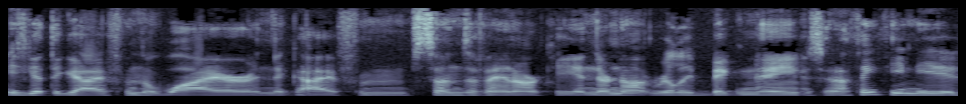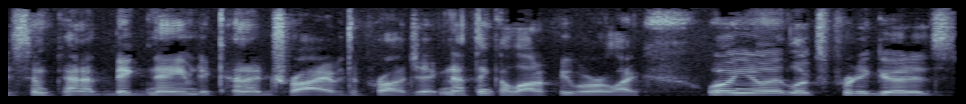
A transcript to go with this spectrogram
he's got the guy from The Wire and the guy from Sons of Anarchy, and they're not really big names. And I think he needed some kind of big name to kind of drive the project. And I think a lot of people are like, well, you know, it looks pretty good. It's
